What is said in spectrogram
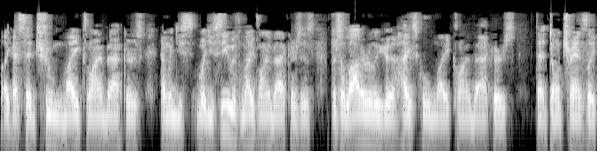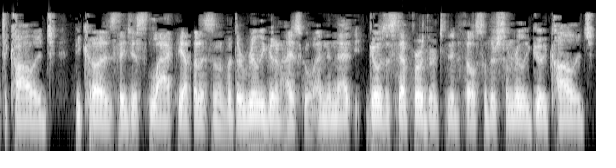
like I said, true Mike linebackers. And when you what you see with Mike linebackers is there's a lot of really good high school Mike linebackers that don't translate to college because they just lack the athleticism, but they're really good in high school. And then that goes a step further into the NFL. So there's some really good college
